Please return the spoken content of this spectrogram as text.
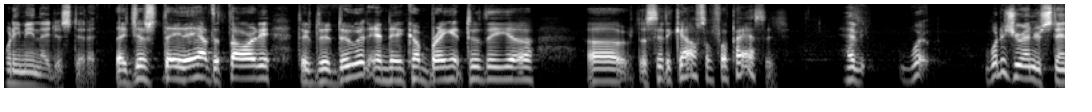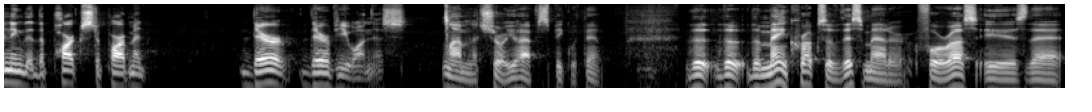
What do you mean they just did it? They just they, they have the authority to, to do it and then come bring it to the uh, uh, the city council for passage. Have what? What is your understanding that the Parks Department, their their view on this? I'm not sure. You'll have to speak with them. The, the, the main crux of this matter for us is that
